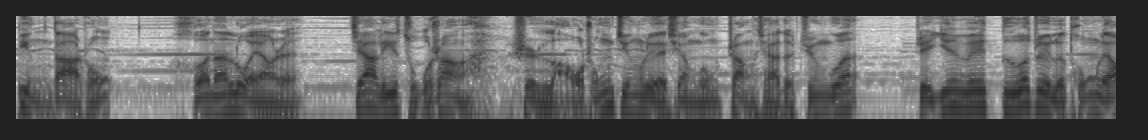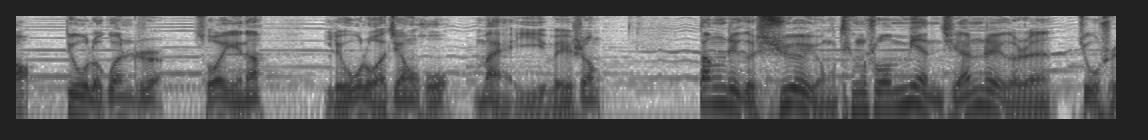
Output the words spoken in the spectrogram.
病大虫，河南洛阳人，家里祖上啊是老虫经略相公帐下的军官。这因为得罪了同僚，丢了官职，所以呢。流落江湖，卖艺为生。当这个薛勇听说面前这个人就是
